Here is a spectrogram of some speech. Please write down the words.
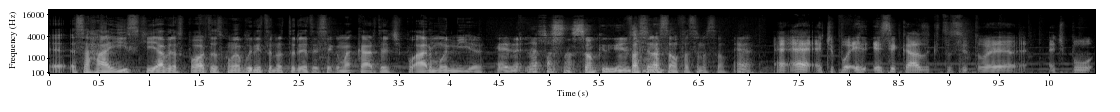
essa raiz que abre as portas, como é bonita a natureza. Isso aqui é uma carta de tipo harmonia. É, não é fascinação que ele ganha? Fascinação, fascinação. É. É, é, é, tipo, esse caso que tu citou é, é tipo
